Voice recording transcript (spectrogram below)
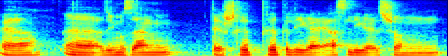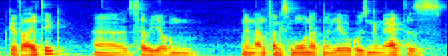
Ja, äh, also ich muss sagen, der Schritt dritte Liga, erste Liga ist schon gewaltig. Äh, das habe ich auch in, in, den Anfangsmonaten in Leverkusen gemerkt, dass,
